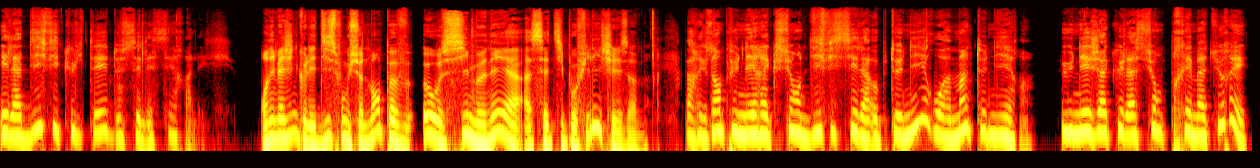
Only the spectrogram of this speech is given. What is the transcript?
et la difficulté de se laisser aller. On imagine que les dysfonctionnements peuvent eux aussi mener à, cette hypophilie chez les hommes. Par exemple, une érection difficile à obtenir ou à maintenir, une éjaculation prématurée,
